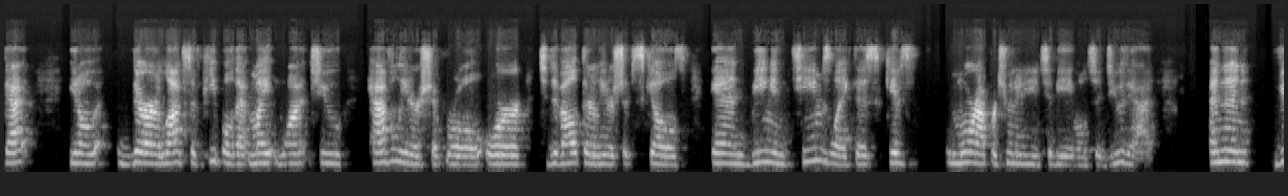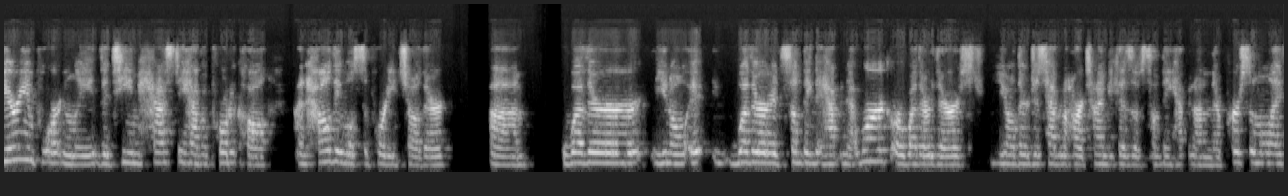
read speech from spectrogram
that you know there are lots of people that might want to have a leadership role or to develop their leadership skills and being in teams like this gives more opportunity to be able to do that and then very importantly the team has to have a protocol on how they will support each other um, whether you know it, whether it's something that happened at work or whether they're you know they're just having a hard time because of something happened in their personal life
